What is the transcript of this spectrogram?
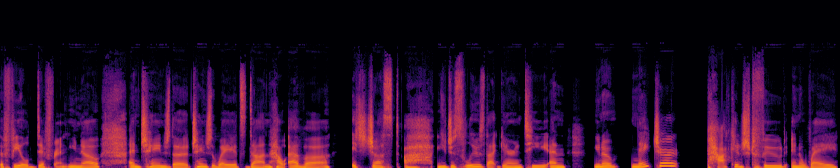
the field different, you know, and change the change the way it's done. However, it's just ah, you just lose that guarantee. And you know, nature packaged food in a way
